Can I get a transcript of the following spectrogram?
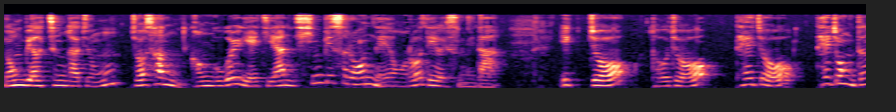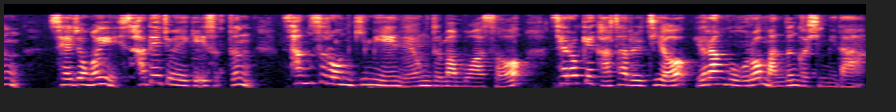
용비어천가 중 조선 건국을 예지한 신비스러운 내용으로 되어 있습니다. 익조, 도조, 태조, 태종 등 세종의 사대조에게 있었던 상스러운 기미의 내용들만 모아서 새롭게 가사를 지어 열왕곡으로 만든 것입니다.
